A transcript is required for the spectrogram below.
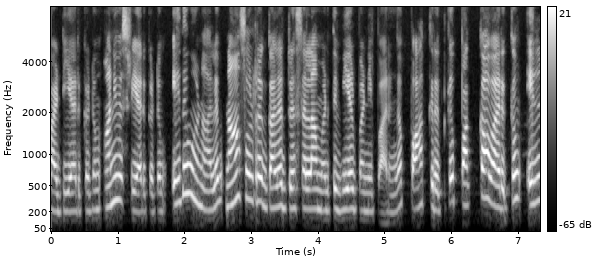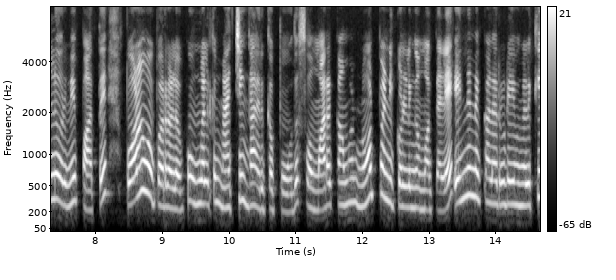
பார்ட்டியா இருக்கட்டும் அனிவர்சரியா இருக்கட்டும் எது வேணாலும் நான் சொல்ற கலர் ட்ரெஸ் எல்லாம் எடுத்து வியர் பண்ணி பாருங்க. பார்க்கறதுக்கு பக்காவா இருக்கும். எல்லோருமே பார்த்து பொறாமப்படுற அளவுக்கு உங்களுக்கு மேட்சிங் மேட்சிங்கா இருக்க போகுது. ஸோ மறக்காம நோட் பண்ணி கொள்ளுங்க மக்களே. என்னென்ன கலர் உடையவங்களுக்கு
